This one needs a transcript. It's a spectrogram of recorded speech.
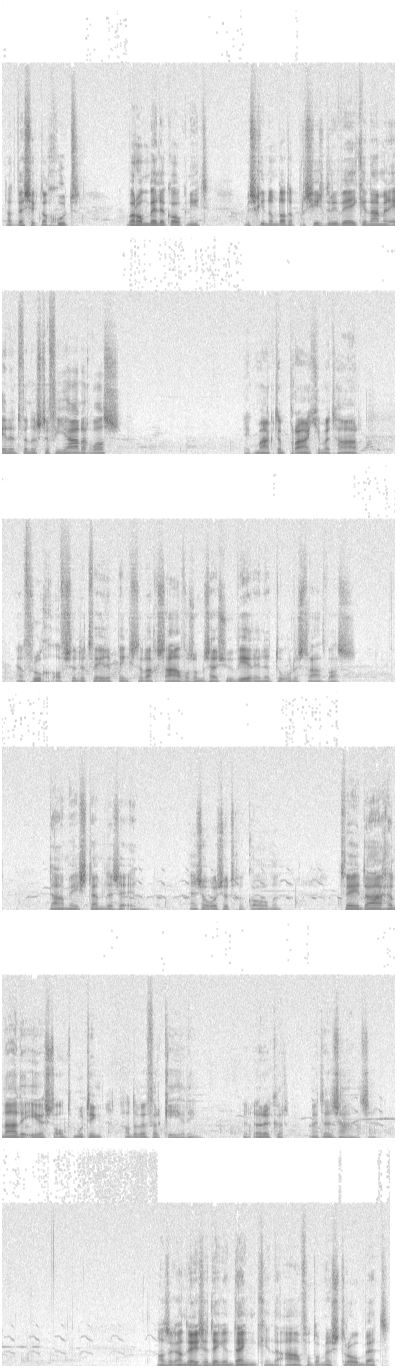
dat wist ik nog goed. Waarom weet ik ook niet. Misschien omdat het precies drie weken na mijn 21ste verjaardag was. Ik maakte een praatje met haar en vroeg of ze de tweede Pinksterdag s'avonds om zes uur weer in de Torenstraat was. Daarmee stemde ze in. En zo is het gekomen. Twee dagen na de eerste ontmoeting hadden we verkering. Een Urker met een Zaanse. Als ik aan deze dingen denk in de avond op mijn strobed,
